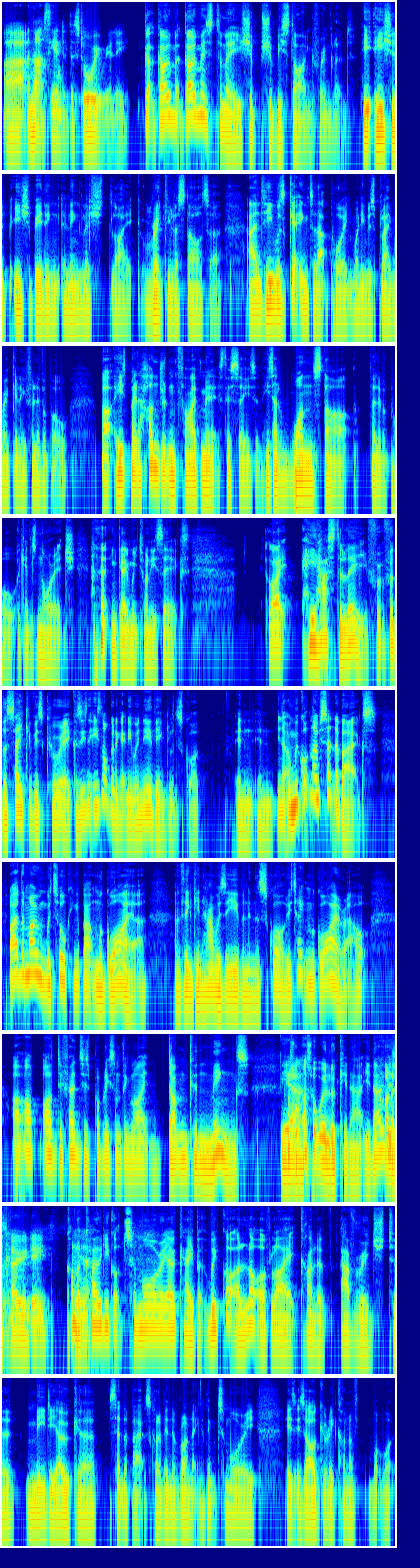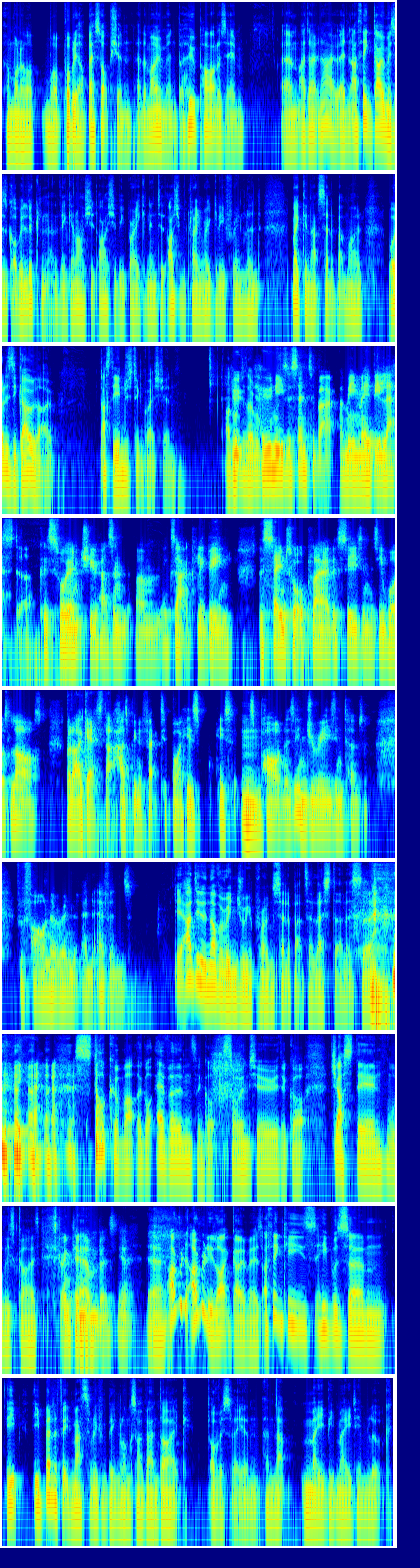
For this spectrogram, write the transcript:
uh, and that's the end of the story really. Go- Gomez, Gomez to me should should be starting for England. He he should he should be an, an English like regular starter, and he was getting to that point when he was playing regularly for Liverpool. But he's played 105 minutes this season. He's had one start for Liverpool against Norwich in game week 26. Like he has to leave for, for the sake of his career because he's, he's not going to get anywhere near the England squad. In in you know, and we've got no centre backs. Like at the moment, we're talking about Maguire and thinking, how is he even in the squad? You take Maguire out, our, our, our defence is probably something like Dunk and Mings. That's, Yeah. what, that's what we're looking at. You know, Conor Coady, Conor Yeah. Coady got Tomori, okay, but we've got a lot of like kind of average to mediocre centre backs kind of in the running. I think Tomori is, is arguably kind of one of our well probably our best option at the moment. But who partners him? Um, I don't know, and I think Gomez has got to be looking at it and thinking, I should I should be breaking into, I should be playing regularly for England, making that centre back my own. Where does he go though? That's the interesting question. Who, know- who needs a centre back? I mean, maybe Leicester because Soyuncu hasn't um, exactly been the same sort of player this season as he was last. But I guess that has been affected by his his, his Hmm. partner's injuries in terms of Fofana and, and Evans. Yeah, added another injury-prone centre back to Leicester. Let's uh, stock them up. They've got Evans, they've got Soyuncu, they've got Justin, all these guys. Strength in Yeah. numbers, yeah. Yeah, I really, I really like Gomez. I think he's he was um he, he benefited massively from being alongside Van Dijk, obviously, and and that maybe made him look,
